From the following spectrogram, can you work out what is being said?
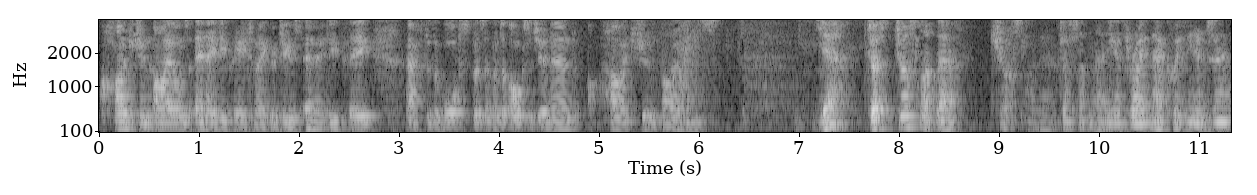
hydrogen ions, NADP, to make reduced NADP after the water splits up into oxygen and hydrogen ions. Yeah, just just like that. Just like that. Just like that. You have to write that quickly in your exam.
